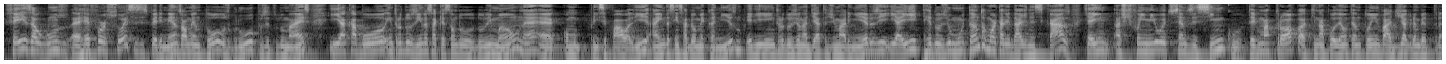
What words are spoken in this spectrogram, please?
fez alguns. É, reforçou esses experimentos, aumentou os grupos e tudo mais, e acabou introduzindo essa questão do, do limão, né, é, como principal ali, ainda sem saber o mecanismo. Ele introduziu na dieta de marinheiros e, e aí reduziu muito, tanto a mortalidade nesse caso, que aí acho que foi em 1805, teve uma tropa que Napoleão tentou invadir a Grã-Bretanha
